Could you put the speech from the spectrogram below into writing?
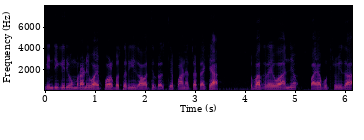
भेंडीगिरी उमराणी वायपळ बसरगी गावातील रस्ते पाण्याच्या टाक्या सभागृह व अन्य पायाभूत सुविधा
